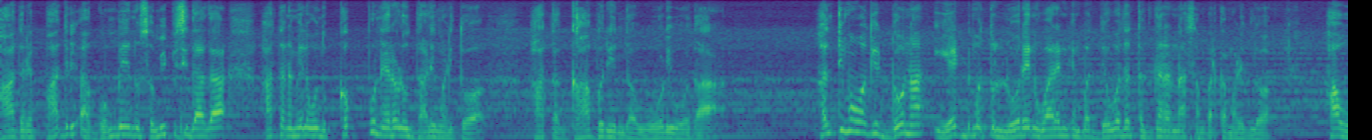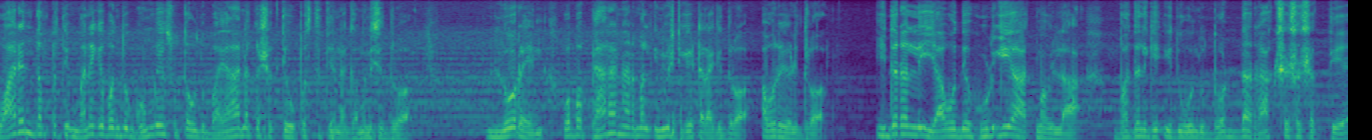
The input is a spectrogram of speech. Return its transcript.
ಆದರೆ ಪಾದ್ರಿ ಆ ಗೊಂಬೆಯನ್ನು ಸಮೀಪಿಸಿದಾಗ ಆತನ ಮೇಲೆ ಒಂದು ಕಪ್ಪು ನೆರಳು ದಾಳಿ ಮಾಡಿತು. ಆತ ಗಾಬರಿಯಿಂದ ಓಡಿ ಹೋದ. ಅಂತಿಮವಾಗಿ ಡೋನಾ, ಎಡ್ ಮತ್ತು ಲೋರೆನ್ ವಾರೆನ್ ಎಂಬ ದೆವ್ವದ ತಜ್ಞರನ್ನ ಸಂಪರ್ಕ ಮಾಡಿದ್ಲು. ಆ ವಾರೆನ್ ದಂಪತಿ ಮನೆಗೆ ಬಂದು ಗೊಂಬೆಯ ಸುತ್ತ ಒಂದು ಭಯಾನಕ ಶಕ್ತಿಯ ಉಪಸ್ಥಿತಿಯನ್ನು ಗಮನಿಸಿದ್ರು. ಲೋರೆನ್ ಒಬ್ಬ ಪ್ಯಾರಾನಾರ್ಮಲ್ ಇನ್ವೆಸ್ಟಿಗೇಟರ್ ಆಗಿದ್ರು, ಅವರು ಹೇಳಿದರು. ಇದರಲ್ಲಿ ಯಾವುದೇ ಹುಡುಗಿಯ ಆತ್ಮವಿಲ್ಲ. ಬದಲಿಗೆ ಇದು ಒಂದು ದೊಡ್ಡ ರಾಕ್ಷಸ ಶಕ್ತಿ.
